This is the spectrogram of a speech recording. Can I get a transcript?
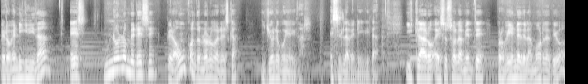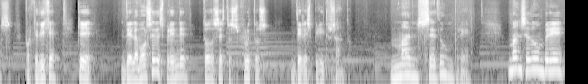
pero benignidad es no lo merece, pero aun cuando no lo merezca, yo le voy a ayudar. Esa es la benignidad. Y claro, eso solamente proviene del amor de Dios, porque dije que del amor se desprenden todos estos frutos del Espíritu Santo. Mansedumbre. Mansedumbre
